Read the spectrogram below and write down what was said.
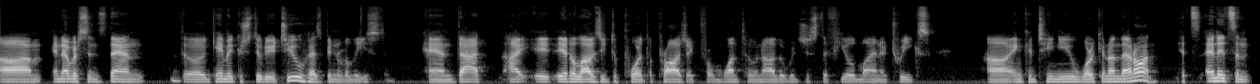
Um, and ever since then, the Game Maker Studio 2 has been released, and that I it, it allows you to port the project from one to another with just a few minor tweaks, uh, and continue working on that on. It's and it's an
